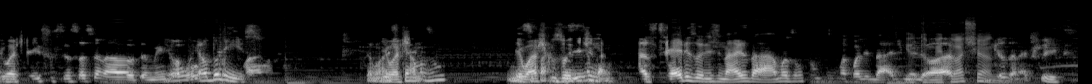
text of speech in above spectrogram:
Eu achei isso sensacional. Eu também Eu, eu adorei isso. Então Eu acho que a Amazon. Eu acho que os é originais-. As séries originais da Amazon estão com uma qualidade Eu também tô melhor que as achando. da Netflix.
